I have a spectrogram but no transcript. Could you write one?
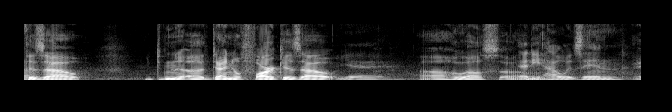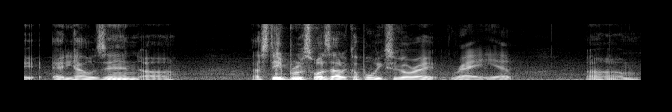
Smith, is is out. Uh, Daniel Farke is out. yeah. Uh, who else? Um, Eddie Howe is in. Eddie Howe is in. Uh, uh, Steve Bruce was out a couple weeks ago, right? Right. Yep. Um,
